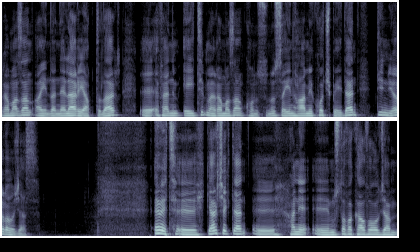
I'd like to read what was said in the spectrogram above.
Ramazan ayında neler yaptılar? E, efendim eğitim ve Ramazan konusunu Sayın Hami Koç Bey'den dinliyor olacağız. Evet, e, gerçekten e, hani e, Mustafa Kalfa hocam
